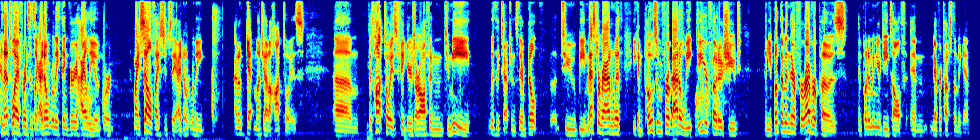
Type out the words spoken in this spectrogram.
and that's why, for instance, like I don't really think very highly of, or myself, I should say, I don't really, I don't get much out of Hot Toys, um, because Hot Toys figures are often, to me, with exceptions, they're built to be messed around with. You can pose them for about a week, do your photo shoot, then you put them in their forever pose and put them in your detolf and never touch them again.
